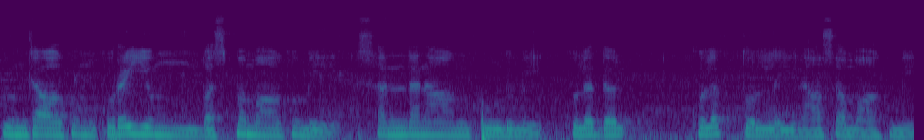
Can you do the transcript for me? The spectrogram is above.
உண்டாகும் குறையும் பஸ்மமாகுமே சந்தனாங்கூடுமே குலதொல் குலத்தொல்லை நாசமாகுமே.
